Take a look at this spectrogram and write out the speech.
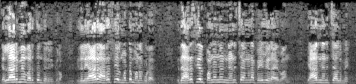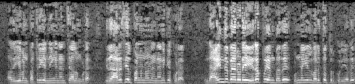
எல்லாருமே வருத்தம் தெரிவிக்கிறோம். இதுல யாரும் அரசியல் மட்டும் பண்ணக்கூடாது. இது அரசியல் பண்ணணும்னு நினைச்சாங்கன்னா ஃபெயிலியர் ஆயிருவாங்க யார் நினைச்சாலுமே. அது ஈவன் பத்திரிகை நீங்க நினைச்சாலும் கூட இது அரசியல் பண்ணணும்னு நினைக்க கூடாது இந்த ஐந்து பேருடைய இறப்பு என்பது உண்மையில் வருத்தத்திற்குரியது.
